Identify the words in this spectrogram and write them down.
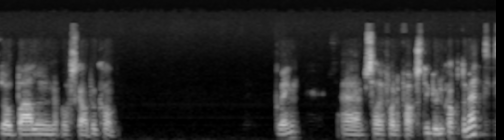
slå ballen og skape kontring. Um, så jeg fått det første gullkortet mitt.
